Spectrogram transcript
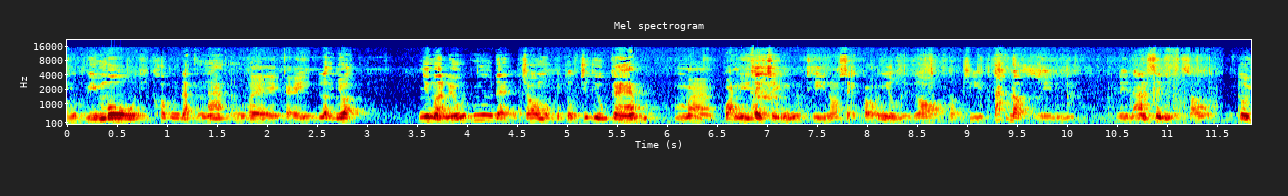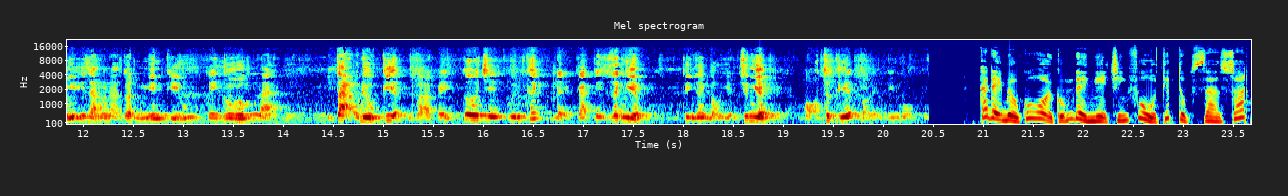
hiểm vi mô thì không đặt nặng về cái lợi nhuận, nhưng mà nếu như để cho một cái tổ chức yếu kém mà quản lý tài chính thì nó sẽ có nhiều rủi ro, thậm chí tác động đến đến an sinh của xã hội. Tôi nghĩ rằng là cần nghiên cứu cái hướng là tạo điều kiện và cái cơ chế khuyến khích để các cái doanh nghiệp, kinh doanh bảo hiểm chuyên nghiệp, họ thực hiện bảo hiểm vi mô các đại biểu Quốc hội cũng đề nghị chính phủ tiếp tục ra soát,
